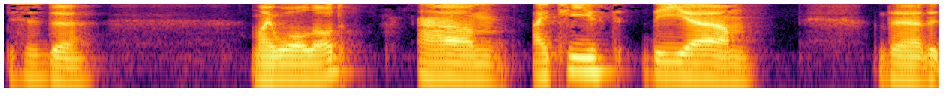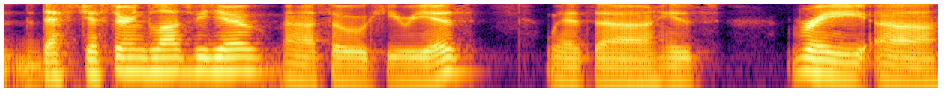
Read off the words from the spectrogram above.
this is the my warlord. Um, I teased the, um, the, the the Death Jester in the last video, uh, so here he is with uh, his very uh,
